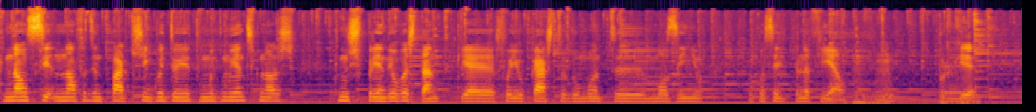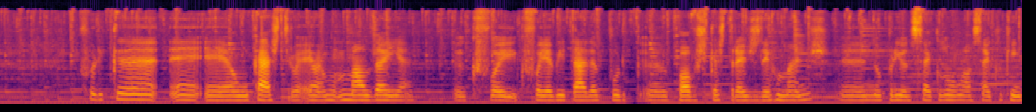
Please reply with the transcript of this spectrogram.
que, não, se, não fazendo parte dos 58 monumentos, que, nós, que nos surpreendeu bastante, que é, foi o castro do Monte Mozinho, no Conselho de Penafiel. Uhum. Porquê? porque é, é um castro, é uma aldeia eh, que foi, que foi habitada por eh, povos castrejos e romanos eh, no período do século I ao século V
